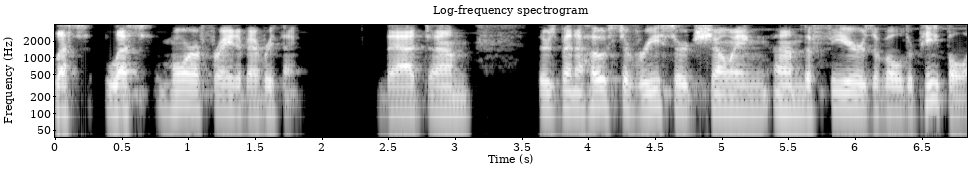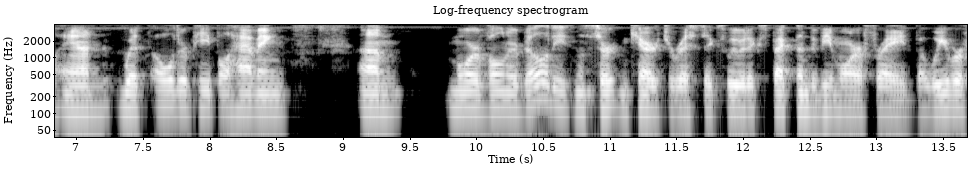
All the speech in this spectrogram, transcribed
less less more afraid of everything. That um, there's been a host of research showing um, the fears of older people, and with older people having um, more vulnerabilities and certain characteristics, we would expect them to be more afraid. But we were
